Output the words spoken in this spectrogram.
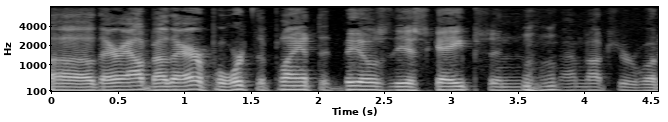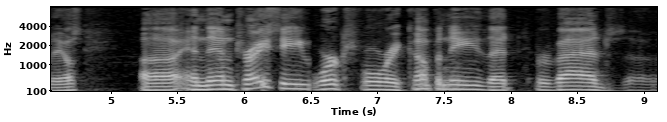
Uh, they're out by the airport, the plant that builds the Escapes, and Mm-hmm. I'm not sure what else. Uh, and then Tracy works for a company that provides uh,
